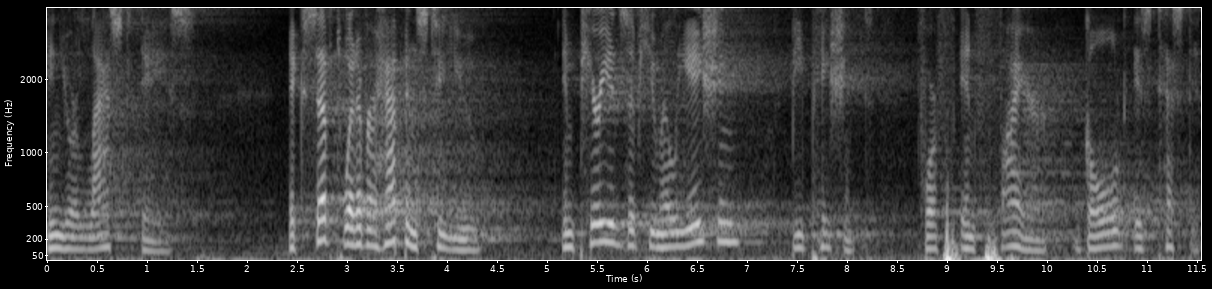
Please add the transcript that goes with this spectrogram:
in your last days. Accept whatever happens to you. In periods of humiliation, be patient, for in fire gold is tested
